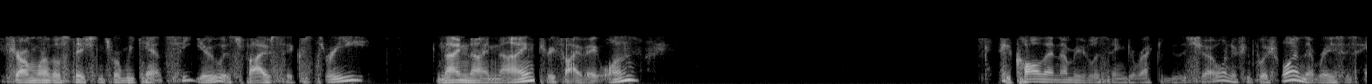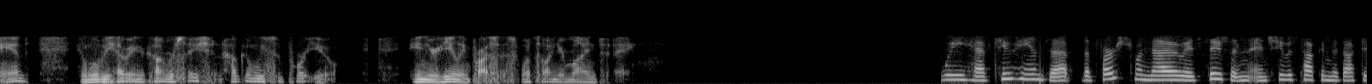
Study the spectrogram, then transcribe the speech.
if you're on one of those stations where we can't see you, is 563-999-3581. If you call that number, you're listening directly to the show, and if you push one, that raises hand, and we'll be having a conversation. How can we support you in your healing process? What's on your mind today? We have two hands up. The first one, though, is Susan, and she was talking to Dr.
